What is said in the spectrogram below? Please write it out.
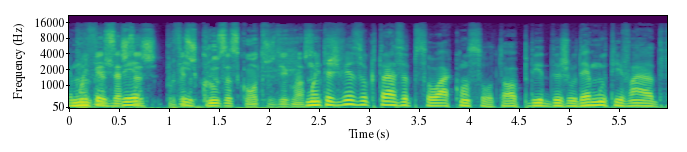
por muitas vezes, vezes, por vezes cruza-se com outros diagnósticos. Muitas vezes o que traz a pessoa à consulta ou ao pedido de ajuda é motivado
